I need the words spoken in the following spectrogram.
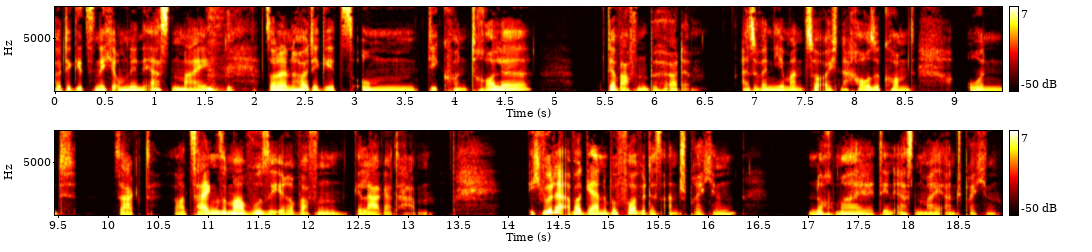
Heute geht's nicht um den 1. Mai, sondern heute geht's um die Kontrolle der Waffenbehörde. Also wenn jemand zu euch nach Hause kommt und sagt, "Na, zeigen Sie mal, wo Sie Ihre Waffen gelagert haben. Ich würde aber gerne, bevor wir das ansprechen, nochmal den 1. Mai ansprechen.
